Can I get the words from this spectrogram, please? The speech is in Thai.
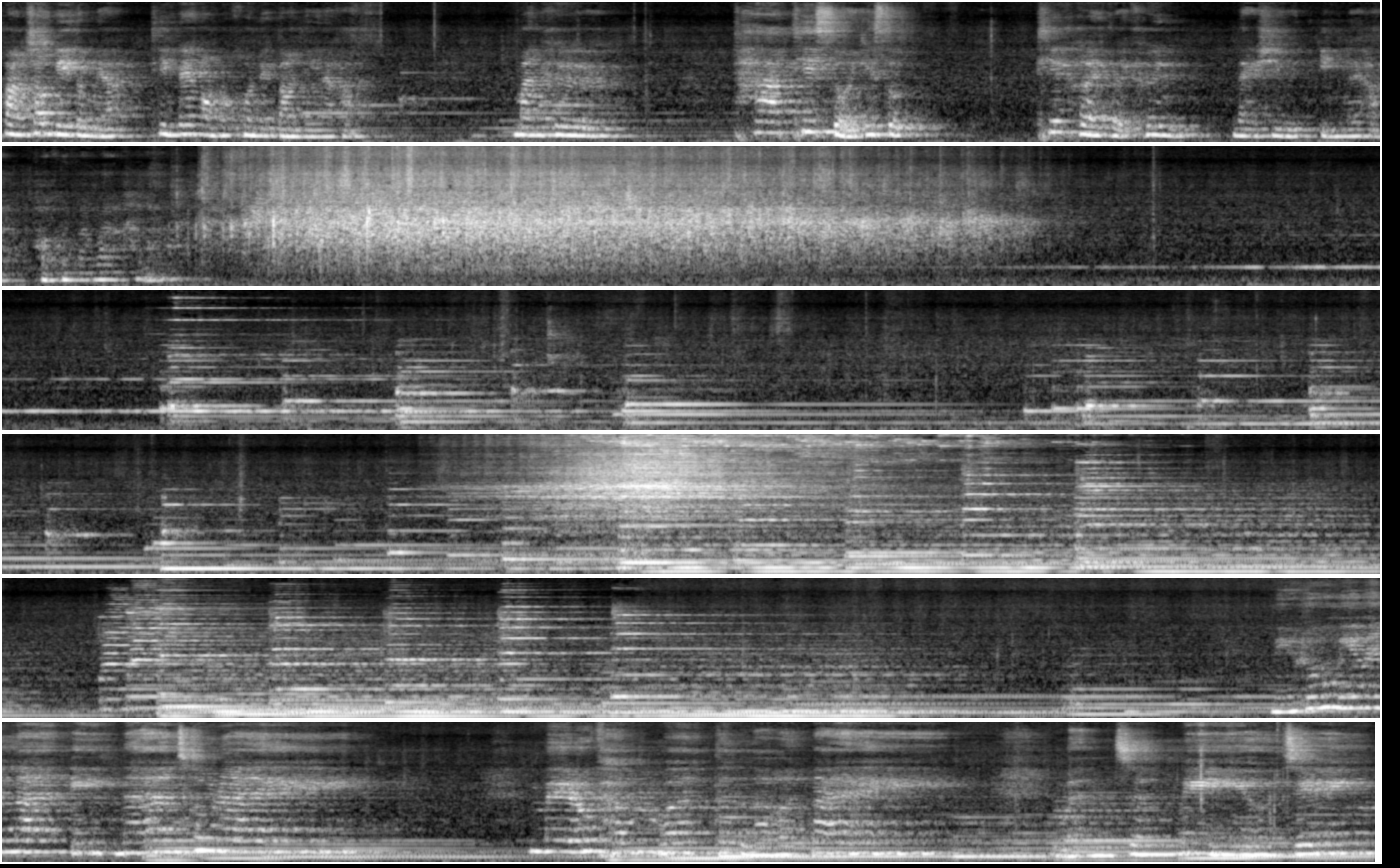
ความโชคดีตรงเนี้ยทีมได้มองทุกคนในตอนนี้นะคะ มันคือภาพที่สวยที่สุดที่เคยเกิดขึ้นในชีวิตอิงเลยค่ะ ขอบคุณมากมากค่ะ รู้คำว่าตลอดไป มันจะมีอยู่จริง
